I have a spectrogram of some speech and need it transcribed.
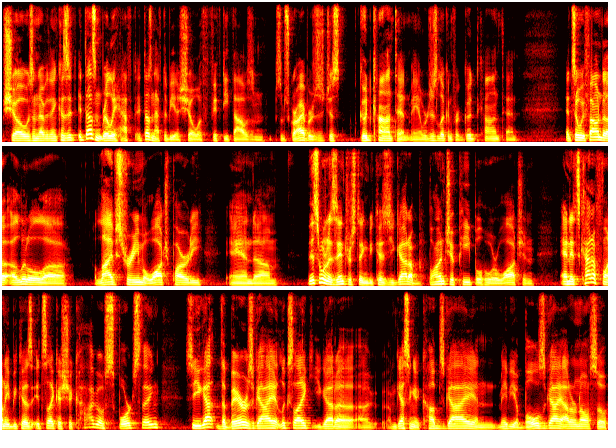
shows and everything because it, it doesn't really have to, it doesn't have to be a show with fifty thousand subscribers. It's just good content, man. We're just looking for good content, and so we found a, a little. Uh, live stream, a watch party, and um, this one is interesting because you got a bunch of people who are watching, and it's kind of funny because it's like a Chicago sports thing. So you got the Bears guy, it looks like you got a, a I'm guessing a Cubs guy and maybe a Bulls guy. I don't know. So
